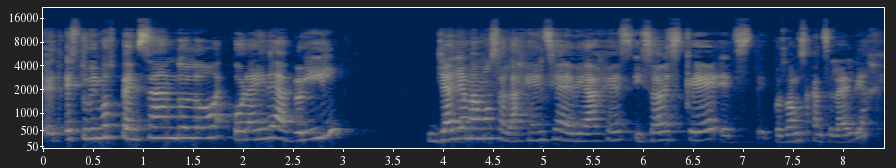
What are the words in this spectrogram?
e, estuvimos pensándolo por ahí de abril, ya llamamos a la agencia de viajes y sabes qué, este, pues vamos a cancelar el viaje.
